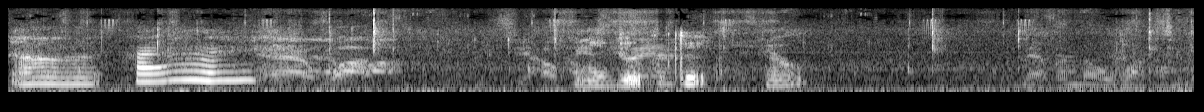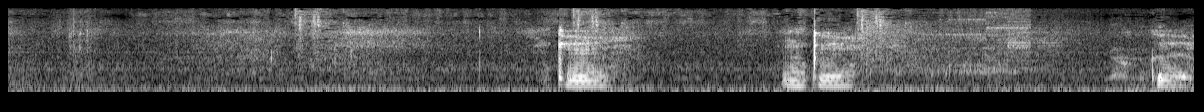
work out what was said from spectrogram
Uh, I, Yeah, how any duplicate? Nope. Never know what to. Okay. Okay. Good.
